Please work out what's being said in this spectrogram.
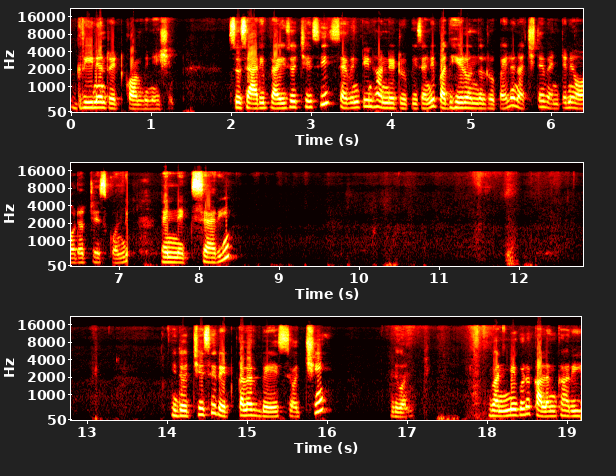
Green and red combination. So sari price వచ్చేసి సెవెంటీన్ హండ్రెడ్ రూపీస్ అండి. పదిహేడు వందల రూపాయలు. నచ్చితే వెంటనే ఆర్డర్ చేసుకోండి. And next sari. ఇది వచ్చేసి రెడ్ కలర్ బేస్ వచ్చి ఇదిగోండి. ఇవన్నీ కూడా కలంకారీ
